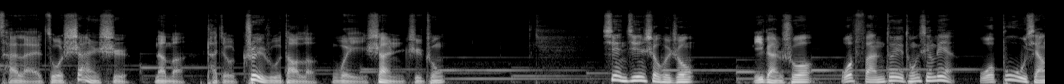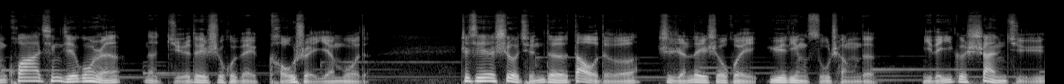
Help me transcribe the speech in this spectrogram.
才来做善事，那么他就坠入到了伪善之中。现今社会中，你敢说我反对同性恋，我不想夸清洁工人，那绝对是会被口水淹没的。这些社群的道德是人类社会约定俗成的，你的一个善举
